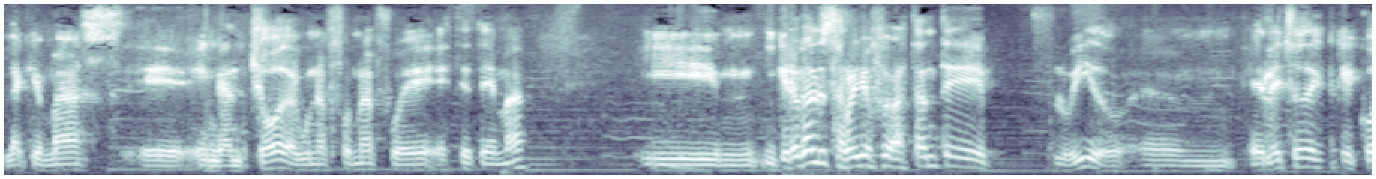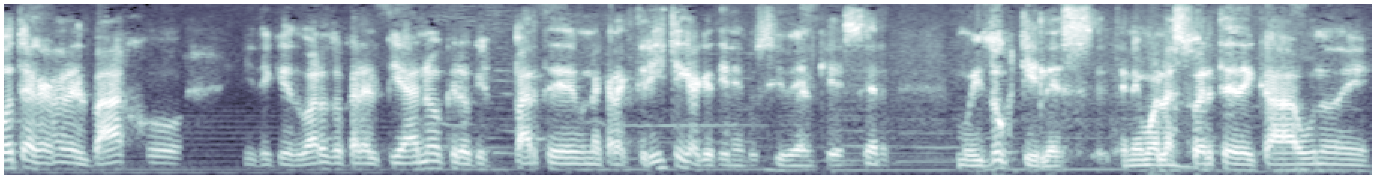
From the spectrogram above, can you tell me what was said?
la que más eh, enganchó de alguna forma fue este tema. Y, creo que el desarrollo fue bastante fluido. el hecho de que Cote agarrara el bajo y de que Eduardo tocara el piano, creo que es parte de una característica que tiene Lucibel, que es ser muy dúctiles. Tenemos la suerte de cada uno de,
